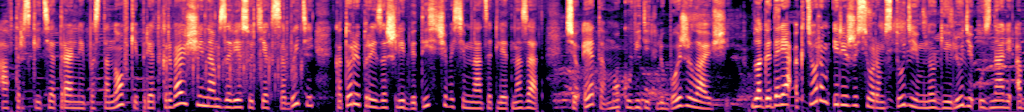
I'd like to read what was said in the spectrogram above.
авторские театральные постановки, приоткрывающие нам завесу тех событий, которые произошли 2018 лет назад. Все это мог увидеть любой желающий. Благодаря актерам и режиссерам студии многие люди узнали об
